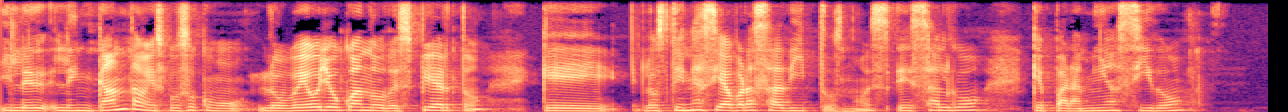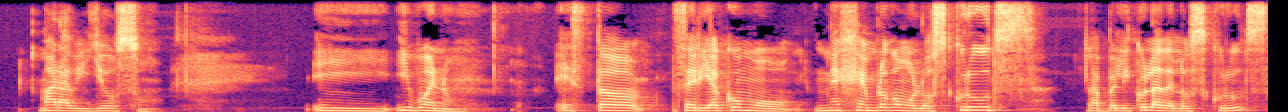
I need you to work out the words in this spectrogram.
Y le, encanta a mi esposo como lo veo yo cuando despierto, que los tiene así abrazaditos, ¿no? Es, es algo que para mí ha sido maravilloso. Y, y bueno, esto sería como un ejemplo como los Cruz, la película de los Cruz,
